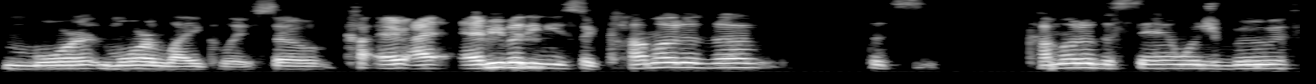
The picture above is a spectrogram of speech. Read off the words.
More, more likely. So I, everybody Mm-hmm. needs to come out of the, the, come out of the sandwich booth,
